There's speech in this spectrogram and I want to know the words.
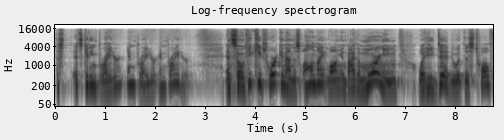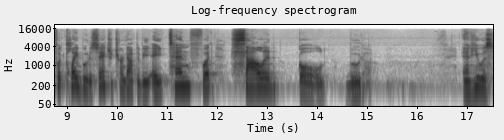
this, it's getting brighter and brighter and brighter. And so he keeps working on this all night long. And by the morning, what he did with this 12 foot clay Buddha statue turned out to be a 10 foot solid gold Buddha. And he was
